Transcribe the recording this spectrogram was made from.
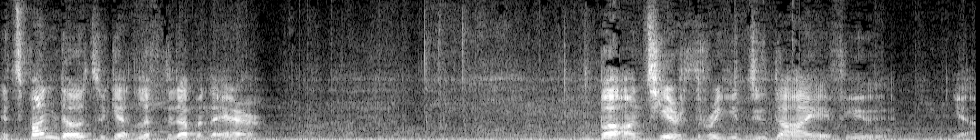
It's fun though to get lifted up in the air. But on tier 3 you do die if you... yeah.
